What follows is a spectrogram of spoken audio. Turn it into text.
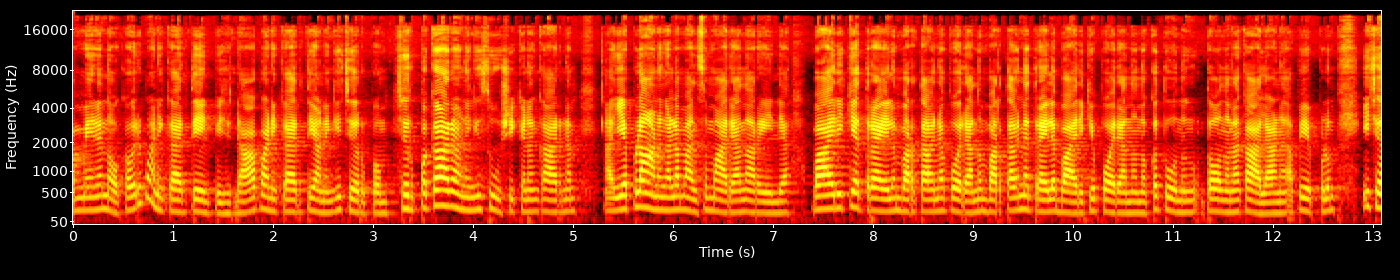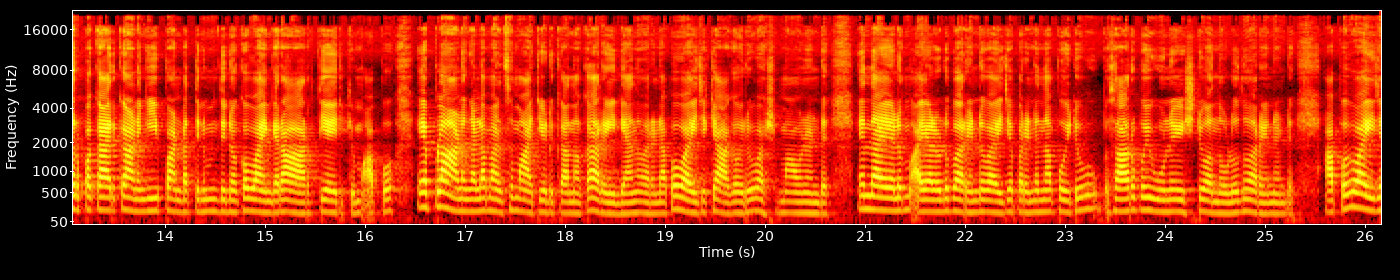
അമ്മേനെ നോക്കാം. ഒരു പണിക്കാരത്തെ ഏൽപ്പിച്ചിട്ടുണ്ട്. ആ പണിക്കാരത്തെയാണെങ്കിൽ ചെറുപ്പം. ചെറുപ്പക്കാരാണെങ്കിൽ സൂക്ഷിക്കണം. കാരണം എപ്പോഴും ആണുങ്ങളുടെ മനസ്സ് മാറാന്നറിയില്ല ഭാര്യയ്ക്ക് എത്രയായാലും ഭർത്താവിനെ പോരാന്നും ഭർത്താവിന് എത്രയായാലും ഭാര്യയ്ക്ക് പോരാന്നൊക്കെ തോന്നു തോന്നണ കാലമാണ് അപ്പോൾ എപ്പോഴും ഈ ചെറുപ്പക്കാർക്കാണെങ്കിൽ ഈ പണ്ടത്തിനും ഇതിനൊക്കെ ഭയങ്കര ആർത്തിയായിരിക്കും. അപ്പോൾ എപ്പോഴും ആണുങ്ങളുടെ മനസ്സ് മാറ്റിയെടുക്കാമെന്നൊക്കെ അറിയില്ല എന്ന് പറയുന്നുണ്ട്. അപ്പോൾ വൈജയ്ക്ക് ആകെ ഒരു വിഷമാവുന്നുണ്ട് എന്തായാലും അയാളോട് പറയുന്നുണ്ട് വൈജ പറയുന്നുണ്ട് എന്നാൽ പോയിട്ട് സാറ് പോയി ഊണ് കഴിച്ചിട്ട് വന്നോളൂ എന്ന് പറയുന്നുണ്ട്. അപ്പോൾ വൈജ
